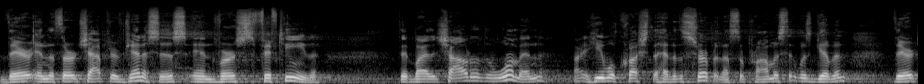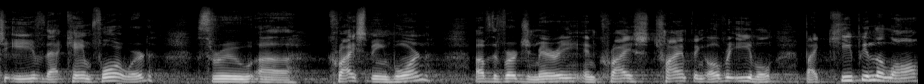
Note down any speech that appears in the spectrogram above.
there in the third chapter of Genesis in verse 15 that by the child of the woman, right, he will crush the head of the serpent. That's the promise that was given there to Eve that came forward through uh, Christ being born of the Virgin Mary and Christ triumphing over evil by keeping the law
